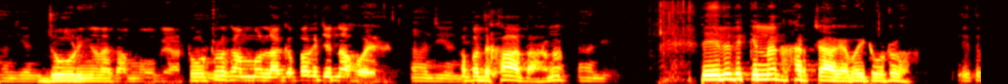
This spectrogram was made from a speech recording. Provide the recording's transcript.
ਹਾਂਜੀ ਜੋੜੀਆਂ ਦਾ ਕੰਮ ਹੋ ਗਿਆ ਟੋਟਲ ਕੰਮ ਲਗਭਗ ਜਿੰਨਾ ਹੋਇਆ ਹਾਂਜੀ ਹਾਂਜੀ। ਆਪਾਂ ਦਿਖਾਤਾ ਹਨਾ? ਹਾਂਜੀ। ਤੇ ਇਹਦੇ ਤੇ ਕਿੰਨਾ ਕੁ ਖਰਚਾ ਆ ਗਿਆ ਬਾਈ ਟੋਟਲ ਇਹ ਤੇ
